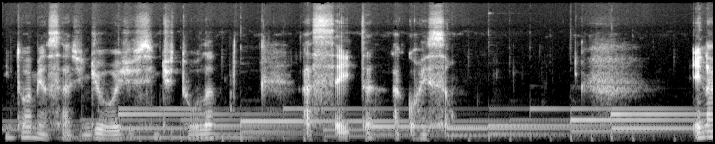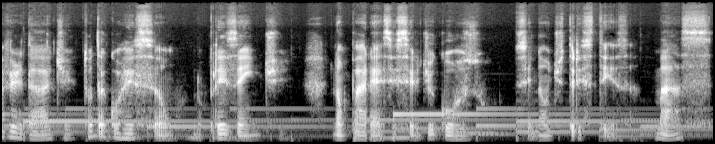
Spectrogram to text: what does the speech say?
Então a mensagem de hoje se intitula Aceita a correção. E na verdade, toda correção no presente não parece ser de gozo, senão de tristeza, mas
